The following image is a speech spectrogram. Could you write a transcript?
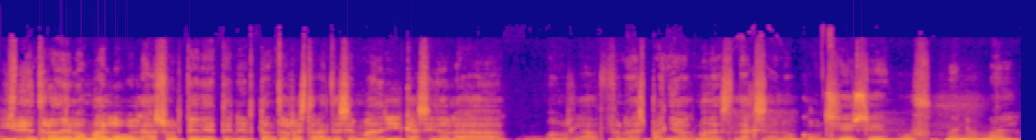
Y dentro de lo malo, la suerte de tener tantos restaurantes en Madrid, que ha sido la, vamos, la zona de España más laxa, ¿no? Con, Sí, sí, uf, menos mal.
